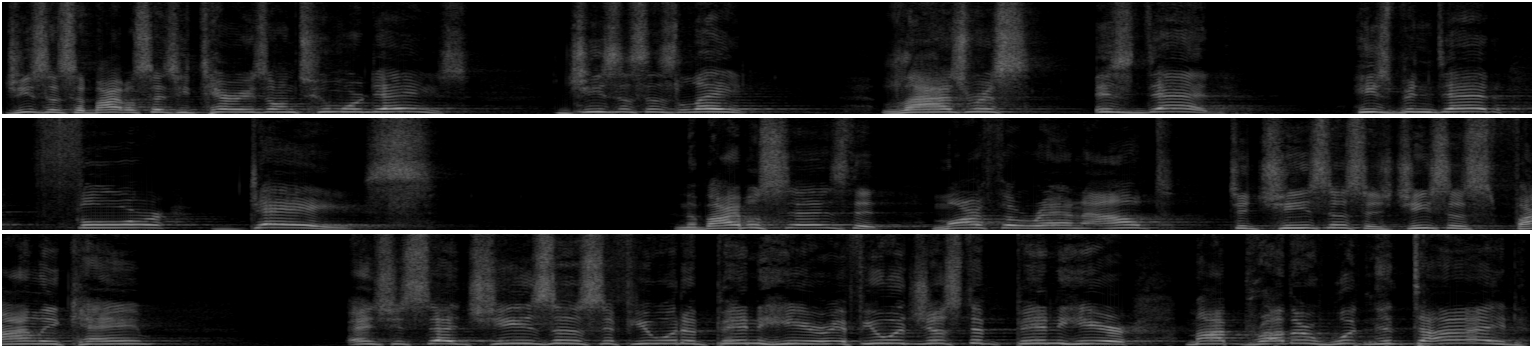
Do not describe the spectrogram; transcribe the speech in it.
Jesus, the Bible says he tarries on two more days. Jesus is late. Lazarus is dead. He's been dead four days. And the Bible says that Martha ran out to Jesus as Jesus finally came. And she said, Jesus, if you would have been here, if you would just have been here, my brother wouldn't have died.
